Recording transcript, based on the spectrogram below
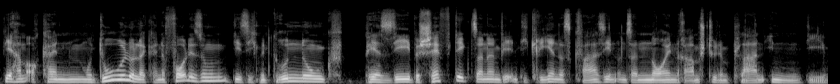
wir haben auch kein Modul oder keine Vorlesung, die sich mit Gründung per se beschäftigt, sondern wir integrieren das quasi in unseren neuen Rahmenstudienplan in die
